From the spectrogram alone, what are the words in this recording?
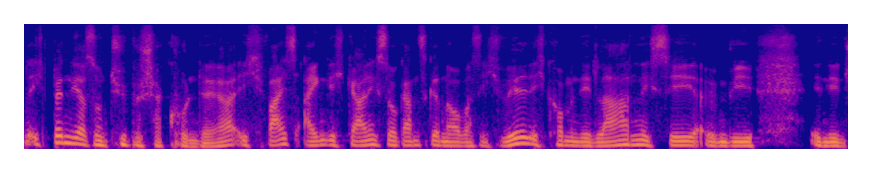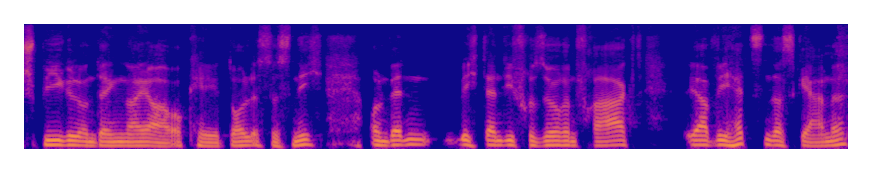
Ich bin ja so ein typischer Kunde, ja. Ich weiß eigentlich gar nicht so ganz genau, was ich will. Ich komme in den Laden, ich sehe irgendwie in den Spiegel und denke, naja, okay, doll ist es nicht. Und wenn mich dann die Friseurin fragt, ja, wie hätten das gerne?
